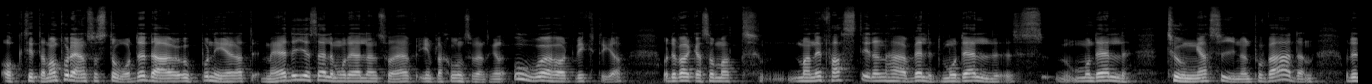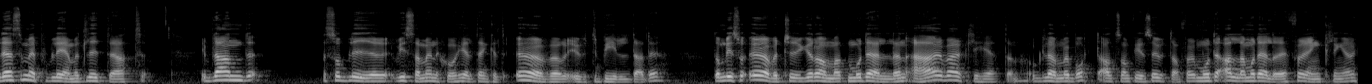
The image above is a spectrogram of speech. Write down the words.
Och tittar man på den så står det där upp och ner att med ISL-modellen så är inflationsförväntningarna oerhört viktiga. Och det verkar som att man är fast i den här väldigt modell, modelltunga synen på världen. Och det är det som är problemet lite att ibland så blir vissa människor helt enkelt överutbildade. De blir så övertygade om att modellen är verkligheten och glömmer bort allt som finns utanför. Alla modeller är förenklingar.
